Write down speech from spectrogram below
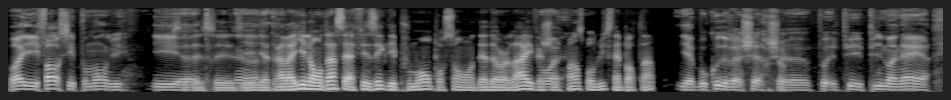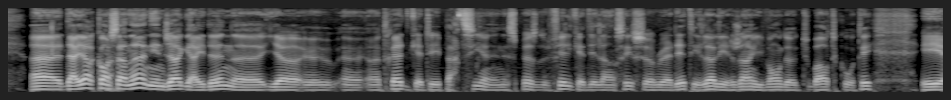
Oui, il est fort, ses poumons, lui. Euh, il, a travaillé longtemps sur la physique des poumons pour son Dead or Alive. Je pense pour lui que c'est important. Il y a beaucoup de recherches pulmonaires. D'ailleurs, concernant Ninja Gaiden, il y a un, thread qui a été parti, une espèce de fil qui a été lancé sur Reddit. Et là, les gens, ils vont de tout bord, de côté. Et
